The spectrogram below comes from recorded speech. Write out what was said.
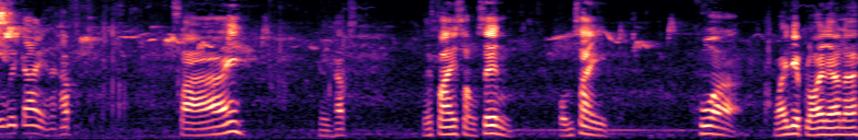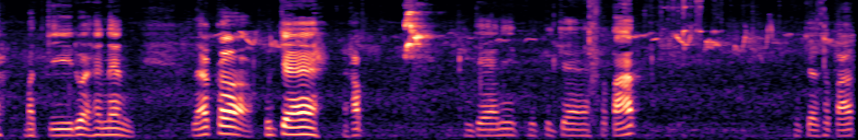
ดูใกล้ๆนะครับ สายนี่ครับ สายไฟสองเส้น ผมใส่ขั้วไว้เรียบร้อยแล้วนะ บัตรกีด้วยให้แน่น แล้วก็กุญแจนะครับกุญแจนี่คือกุญแจสตาร์ทกุญแจสตาร์ท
